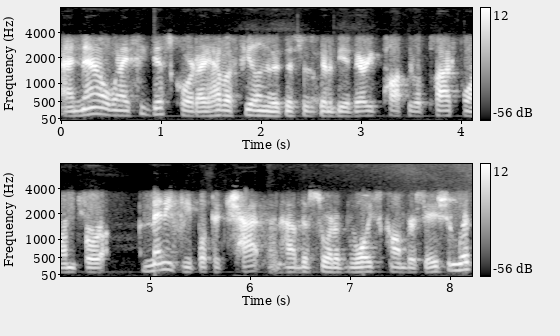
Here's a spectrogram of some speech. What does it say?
And now when I see Discord, I have a feeling that this is going to be a very popular platform for many people to chat and have this sort of voice conversation with.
